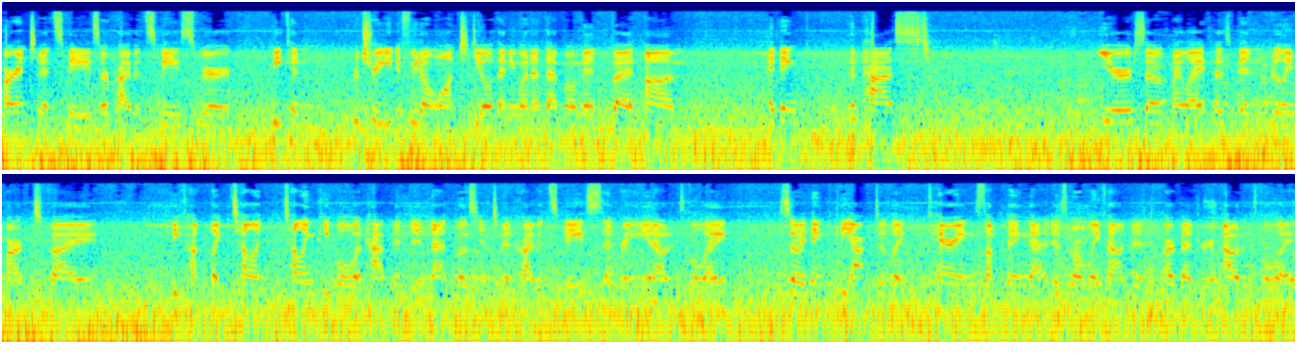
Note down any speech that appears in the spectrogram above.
our intimate space, our private space where we can retreat if we don't want to deal with anyone at that moment. But um, I think the past year or so of my life has been really marked by become like telling telling people what happened in that most intimate private space and bringing it out into the light. So I think the act of like carrying something that is normally found in our bedroom out into the light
